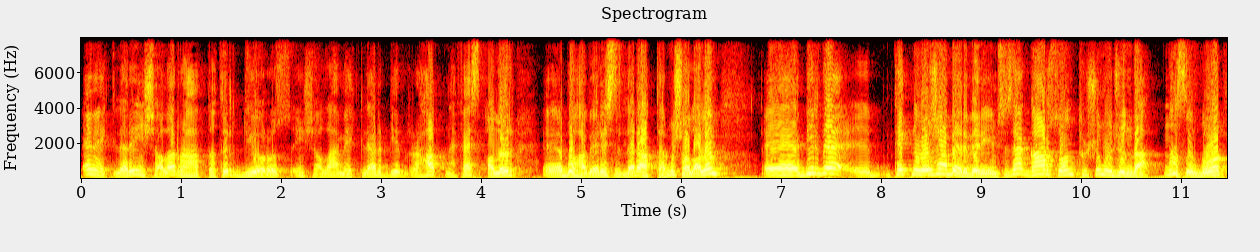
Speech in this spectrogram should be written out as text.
emeklileri inşallah rahatlatır diyoruz. İnşallah emekliler bir rahat nefes alır. E, bu haberi sizlere aktarmış olalım. Ee, bir de e, teknoloji haber vereyim size. Garson tuşun ucunda. Nasıl bu?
